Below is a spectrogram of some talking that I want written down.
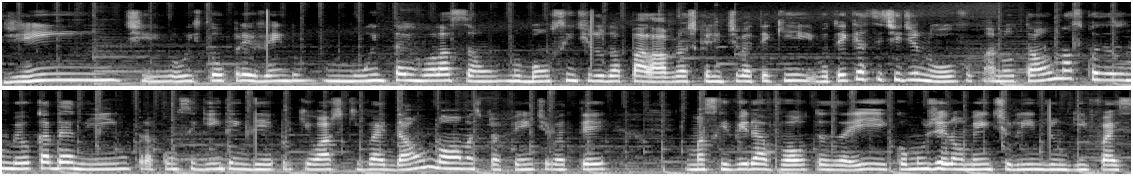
Gente, eu estou prevendo muita enrolação no bom sentido da palavra. Acho que a gente vai ter que, vou ter que assistir de novo, anotar umas coisas no meu caderninho para conseguir entender, porque eu acho que vai dar um nó mais para frente, vai ter umas reviravoltas aí, como geralmente o Lin Jung-gi faz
